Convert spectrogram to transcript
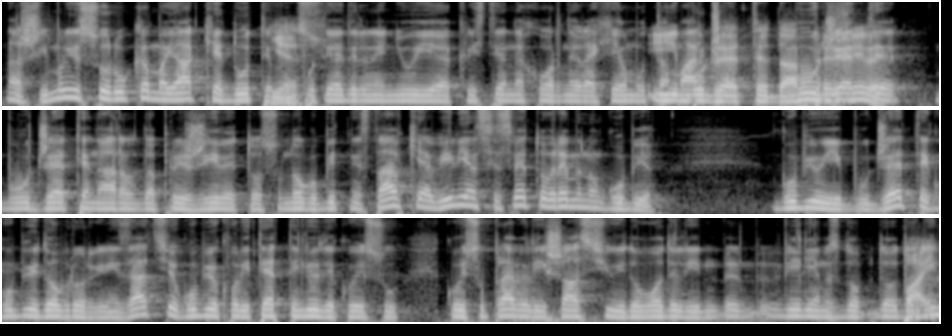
Znaš, imali su rukama jake dute, Jesu. poput Adriana Njuija, Kristijana Hornera, Helmuta I Marka. budžete da prežive. Budžete, naravno, da prežive, to su mnogo bitne stavke, a Williams se sve to vremenom gubio. Gubio i budžete, gubio i dobru organizaciju, gubio kvalitetne ljude koji su, koji su pravili šasiju i dovodili Williams do, do, do Pa i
